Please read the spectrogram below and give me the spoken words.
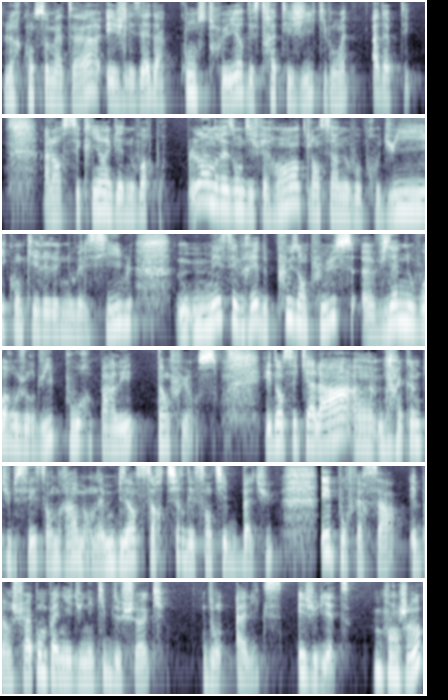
leurs consommateurs et je les aide à construire des stratégies qui vont être adaptées. Alors ces clients, ils viennent nous voir pour plein de raisons différentes, lancer un nouveau produit, conquérir une nouvelle cible, mais c'est vrai, de plus en plus euh, viennent nous voir aujourd'hui pour parler d'influence. Et dans ces cas-là, euh, ben, comme tu le sais, Sandra, ben, on aime bien sortir des sentiers battus. Et pour faire ça, eh ben, je suis accompagnée d'une équipe de choc, dont Alix et Juliette. Bonjour,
